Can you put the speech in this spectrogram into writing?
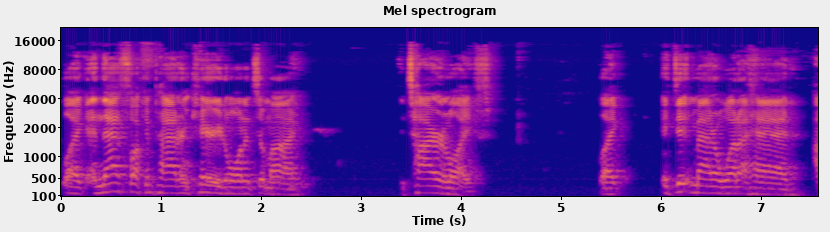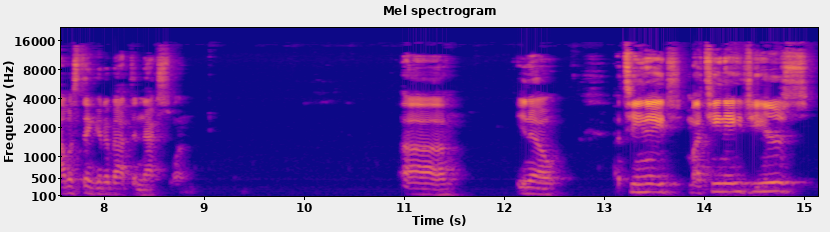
Like, and that fucking pattern carried on into my entire life. Like, it didn't matter what I had, I was thinking about the next one. Uh, you know, a teenage, my teenage years,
